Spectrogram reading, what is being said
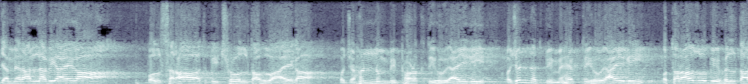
جب میرا اللہ بھی آئے گا بلسرات بھی جھولتا ہوا آئے گا اور جہنم بھی بھڑکتی ہوئی آئے گی اور جنت بھی مہکتی ہوئی آئے گی اور ترازو بھی ہلتا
